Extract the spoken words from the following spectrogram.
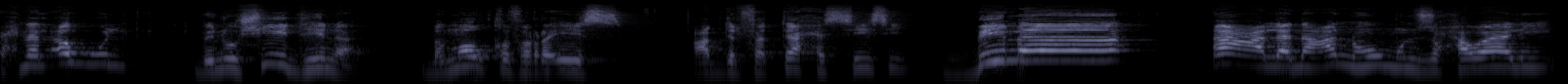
إحنا الأول بنشيد هنا بموقف الرئيس عبد الفتاح السيسي بما أعلن عنه منذ حوالي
